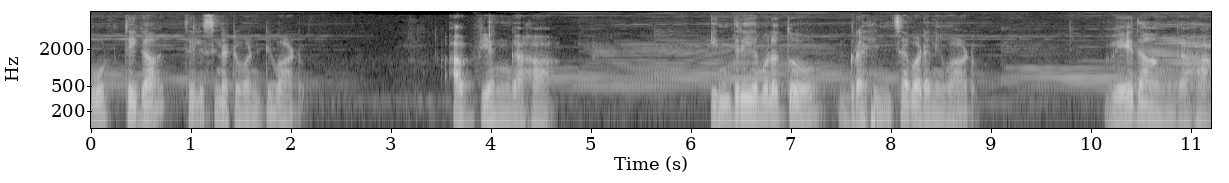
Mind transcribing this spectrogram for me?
పూర్తిగా తెలిసినటువంటి వాడు. అవ్యంగ ఇంద్రియములతో గ్రహించబడనివాడు. వేదాంగ.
